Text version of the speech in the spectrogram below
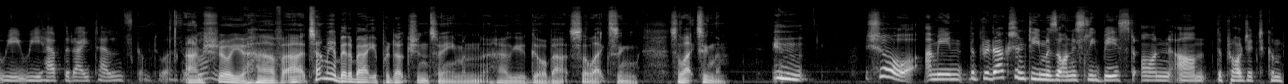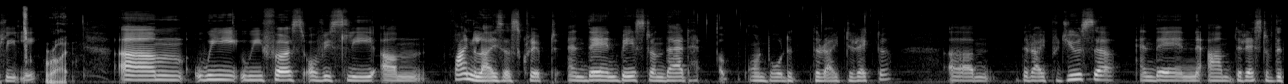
we we have the right talents come to us. I'm well. sure you have. Uh, tell me a bit about your production team and how you go about selecting selecting them. Sure. I mean, the production team is honestly based on um, the project completely. Right. um, we we first obviously um, finalize a script, and then based on that, uh, onboard the right director, um, the right producer, and then um, the rest of the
